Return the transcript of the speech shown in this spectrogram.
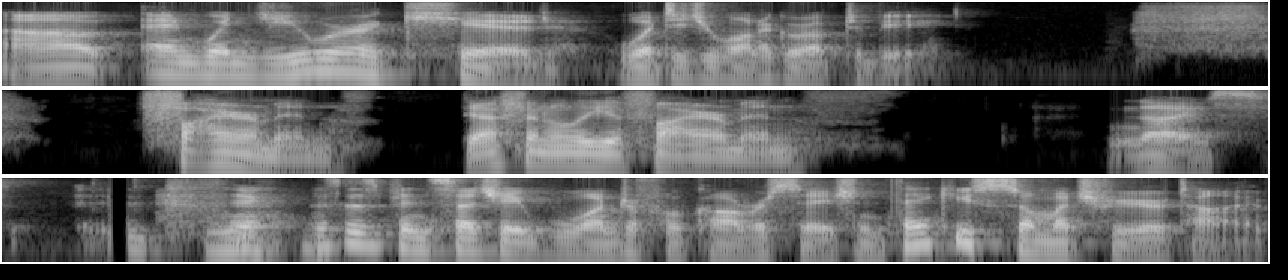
Uh, and when you were a kid, what did you want to grow up to be? Fireman. Definitely a fireman. Nice. Nick, this has been such a wonderful conversation. Thank you so much for your time.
